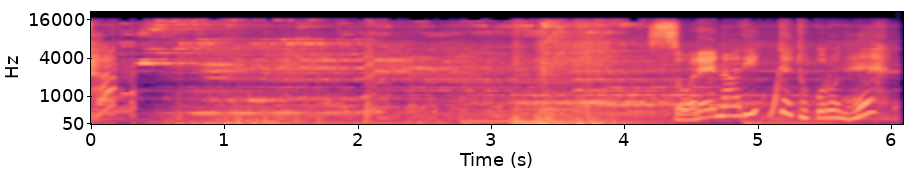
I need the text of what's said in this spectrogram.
た！さあ。それなりってところね。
